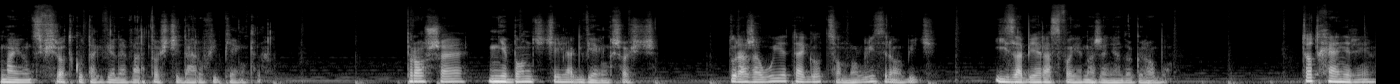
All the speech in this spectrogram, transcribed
mając w środku tak wiele wartości, darów i piękna. Proszę, nie bądźcie jak większość, która żałuje tego, co mogli zrobić i zabiera swoje marzenia do grobu. Todd Henry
